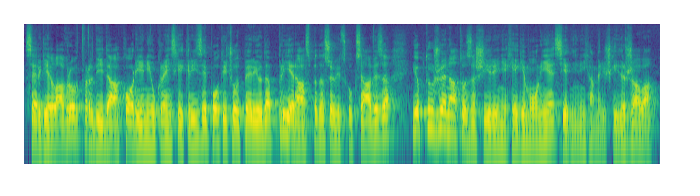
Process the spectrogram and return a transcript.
Sergej Lavrov tvrdi da korijeni ukrajinske krize potiču od perioda prije raspada Sovjetskog saveza i optužuje NATO za širenje hegemonije Sjedinjenih američkih država.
